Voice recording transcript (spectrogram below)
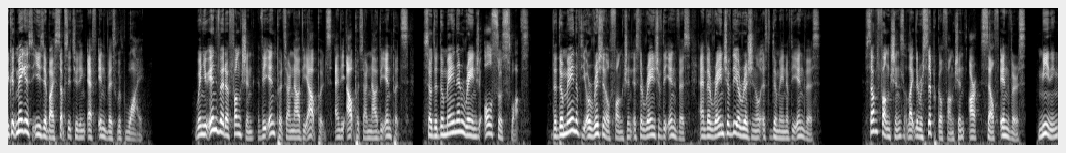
You could make this easier by substituting f inverse with y. When you invert a function, the inputs are now the outputs, and the outputs are now the inputs, so the domain and range also swaps. The domain of the original function is the range of the inverse, and the range of the original is the domain of the inverse. Some functions, like the reciprocal function, are self-inverse, meaning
